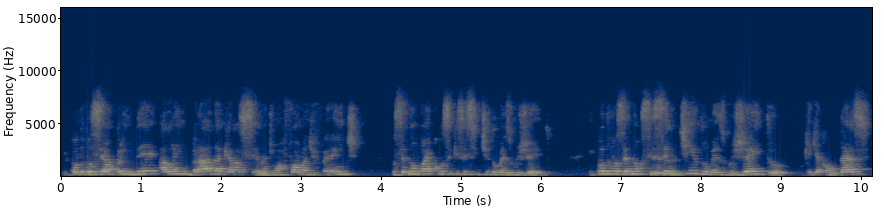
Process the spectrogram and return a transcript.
E quando você aprender a lembrar daquela cena de uma forma diferente, você não vai conseguir se sentir do mesmo jeito. E quando você não se uhum. sentir do mesmo jeito, o que, que acontece?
